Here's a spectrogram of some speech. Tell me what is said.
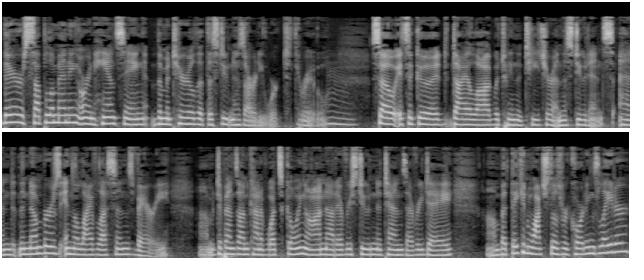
they're supplementing or enhancing the material that the student has already worked through. Mm. So it's a good dialogue between the teacher and the students. And the numbers in the live lessons vary. Um, it depends on kind of what's going on. Not every student attends every day. Um, but they can watch those recordings later,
